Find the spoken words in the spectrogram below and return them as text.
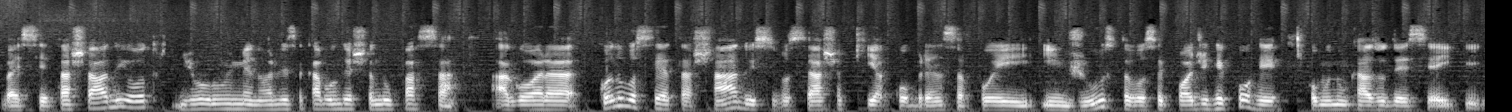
vai ser taxado e outro de volume menor eles acabam deixando passar. Agora, quando você é taxado e se você acha que a cobrança foi injusta, você pode recorrer. Como no caso desse aí que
